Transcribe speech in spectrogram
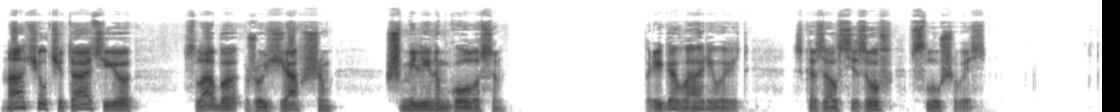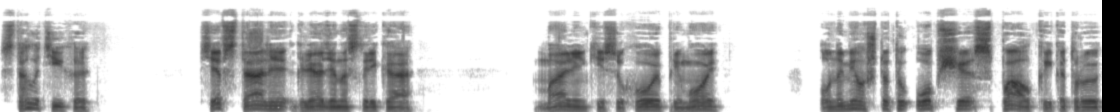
начал читать ее слабо жужжавшим шмелиным голосом. «Приговаривает», — сказал Сизов, вслушиваясь. Стало тихо. Все встали, глядя на старика. Маленький, сухой, прямой. Он имел что-то общее с палкой, которую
